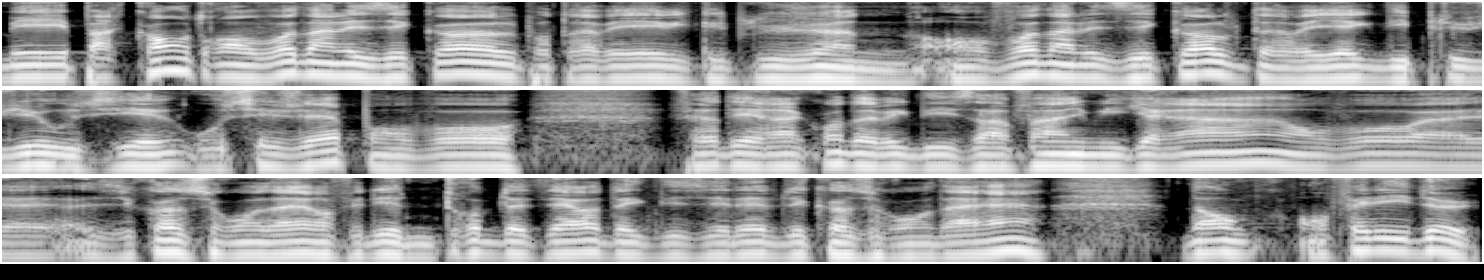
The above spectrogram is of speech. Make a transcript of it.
Mais par contre, on va dans les écoles pour travailler avec les plus jeunes. On va dans les écoles pour travailler avec des plus vieux aussi au cégep. On va faire des rencontres avec des enfants immigrants. On va à les écoles secondaires. On fait une troupe de théâtre avec des élèves d'école secondaire. Donc, on fait les deux.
